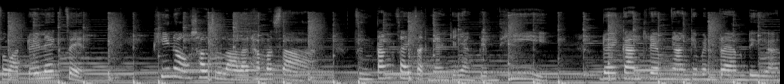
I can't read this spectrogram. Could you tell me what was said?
ศวรรษด้วยเลข 7 พี่น้องชาวจุฬาและธรรมศาสตร์ จึงตั้งใจจัดงานกันอย่างเต็มที่ โดยการเตรียมงานกันเป็นแรมเดือน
